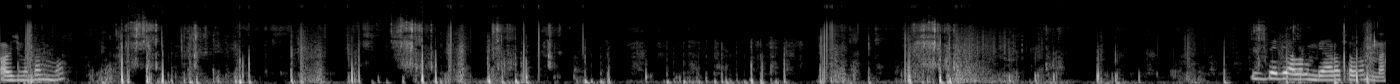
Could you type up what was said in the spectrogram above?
Abicim adam var? Biz de bir alalım bir araç alalım da.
